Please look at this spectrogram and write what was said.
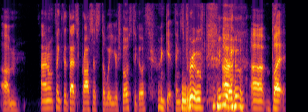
um, I don't think that that's processed the way you're supposed to go through and get things proved. yeah. Uh, uh, but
